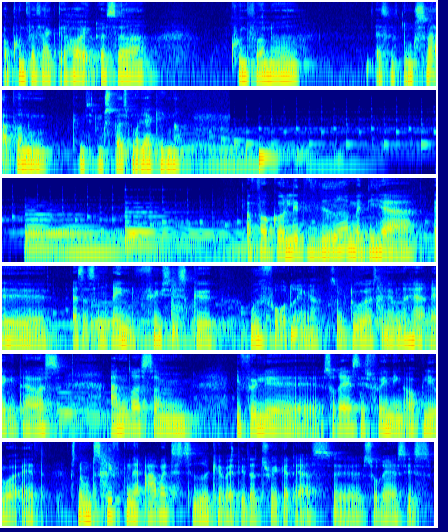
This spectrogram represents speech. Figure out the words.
Og kunne få sagt det højt, og så kunne få noget, altså nogle svar på nogle, kan man sige, nogle spørgsmål, jeg gik med. Og for at gå lidt videre med de her øh, altså sådan rent fysiske udfordringer, som du også nævner her, Rikke, der er også andre, som ifølge Psoriasisforeningen oplever, at sådan nogle skiftende arbejdstider kan være det, der trigger deres øh, psoriasis.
